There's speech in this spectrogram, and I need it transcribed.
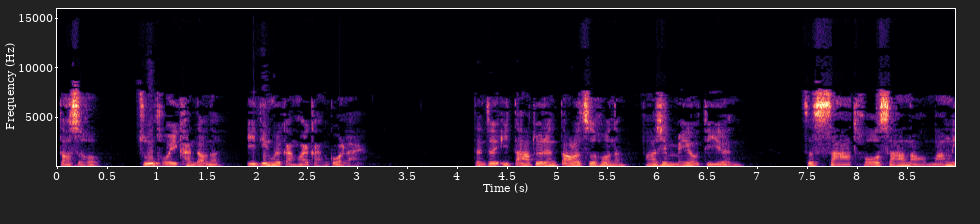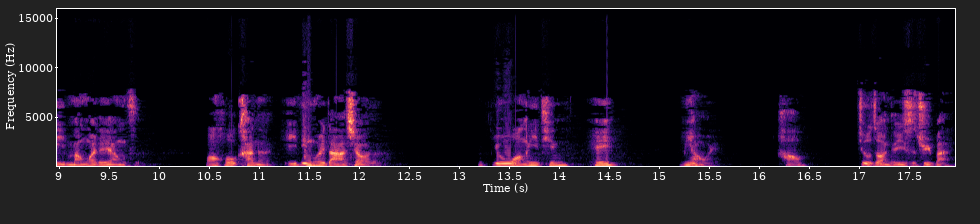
到时候诸侯一看到呢，一定会赶快赶过来。等这一大堆人到了之后呢，发现没有敌人，这傻头傻脑、忙里忙外的样子，往后看了一定会大笑的。幽王一听，嘿，妙哎，好，就照你的意思去办。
